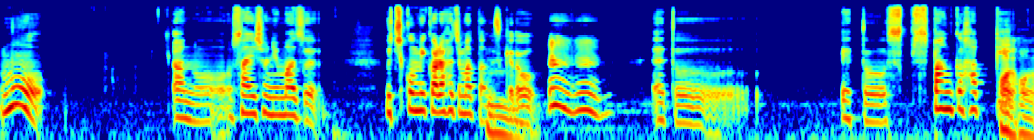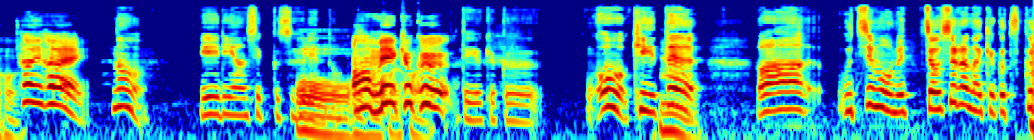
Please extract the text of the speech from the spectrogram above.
もあの最初にまず打ち込みから始まったんですけど、うん。うんえっとえっとススパンクハッピーはいはいはい。はいはい。の「エイリアンセックスフレンドお」ーあ名曲。っていう曲を聴いて、わあうちもめっちゃおしゃれな曲作っ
